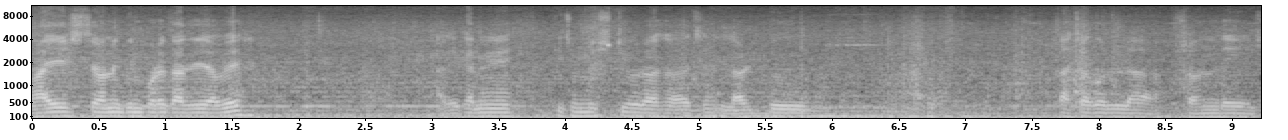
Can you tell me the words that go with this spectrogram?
ভাই এসছে, অনেকদিন পরে কাজে যাবে। আর এখানে কিছু মিষ্টিও রাখা আছে, লাড্ডু। কাঁচাগোল্লা সন্দেশ।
